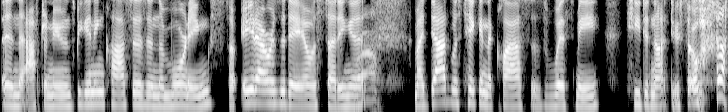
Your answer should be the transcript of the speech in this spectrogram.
in the afternoons, beginning classes in the mornings. So eight hours a day, I was studying it. Wow. My dad was taking the classes with me. He did not do so well.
